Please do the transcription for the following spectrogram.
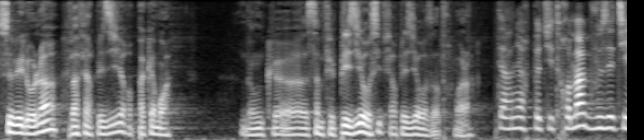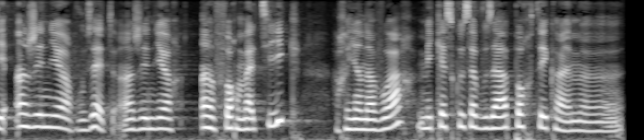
ce vélo-là va faire plaisir, pas qu'à moi. Donc, euh, ça me fait plaisir aussi de faire plaisir aux autres. Voilà. Dernière petite remarque vous étiez ingénieur, vous êtes ingénieur informatique, rien à voir. Mais qu'est-ce que ça vous a apporté quand même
